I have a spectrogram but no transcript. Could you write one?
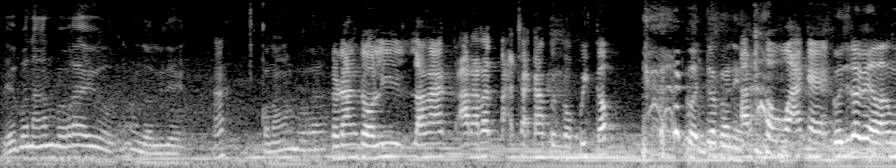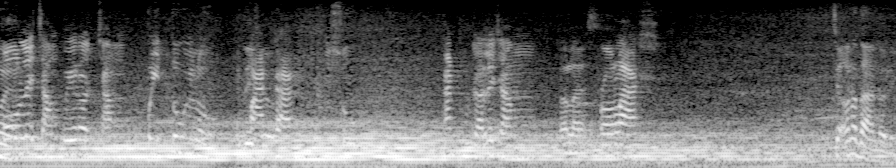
Ya konangan ora yo, nang doli deh. Hah? Konangan ora. Nang doli lang arek tak jak kabeh nggo pick up. Konco kene. Arek akeh. Konco kayak awakmu. mulai jam piro jam pitu lho Itu isu. padang isu kan budale jam Rolas. rolas Cek ono ta Andoli?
